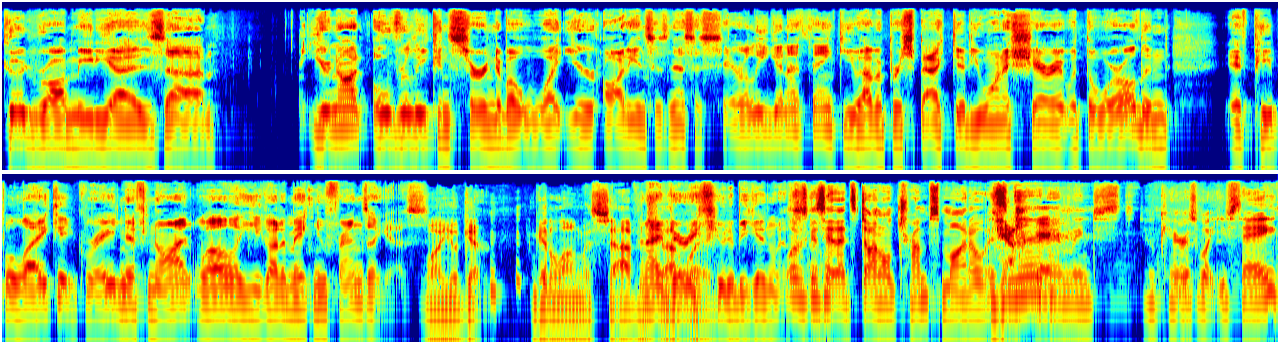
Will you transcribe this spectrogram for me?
good raw media is um you're not overly concerned about what your audience is necessarily going to think. You have a perspective, you want to share it with the world, and if people like it, great. And if not, well, you got to make new friends, I guess. Well, you'll get get along with Savage. And I have very way. few to begin with. Well, I was going to say that's Donald Trump's motto, isn't it? I mean, just, who cares what you say?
